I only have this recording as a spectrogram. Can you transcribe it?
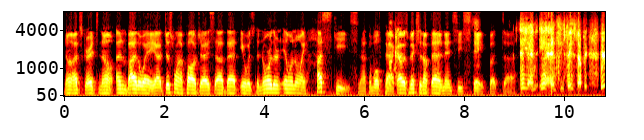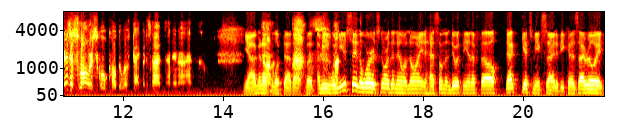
No, that's great to know. And by the way, I just want to apologize uh, that it was the Northern Illinois Huskies, not the Wolfpack. I was mixing up that and NC State, but uh, Yeah, yeah, yeah NC State's definitely. There is a smaller school called the Wolfpack, but it's not. They're not yeah, I'm gonna have to look that up. But I mean, when you say the words Northern Illinois and it has something to do with the NFL, that gets me excited because I really,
